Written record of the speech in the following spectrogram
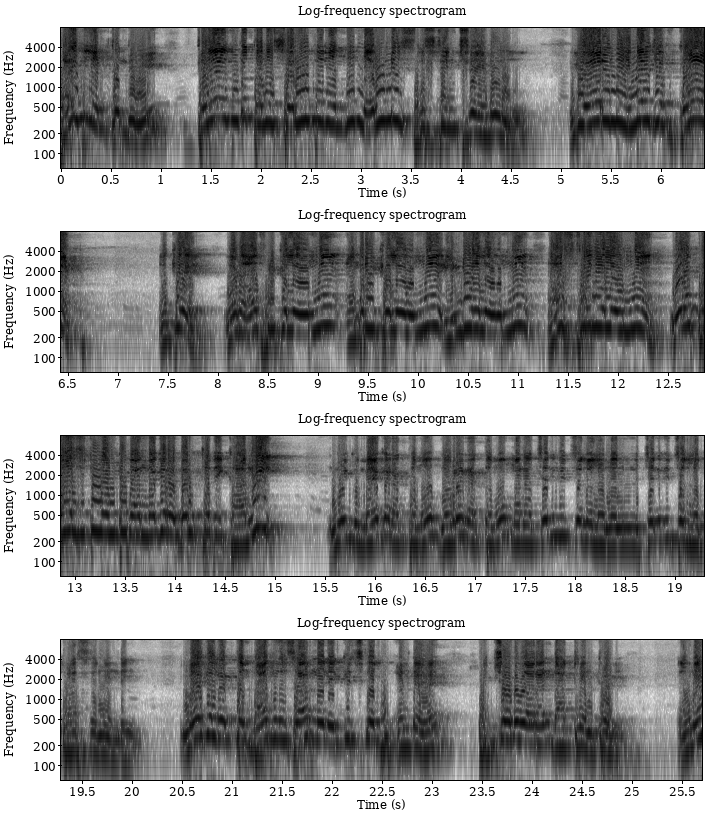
బైబిల్ అంటుంది దేవుడు తన స్వరూపమందు నరుని సృష్టించాడు. Are in the image of God okay వాడు ఆఫ్రికాలో ఉన్నా అమెరికాలో ఉన్నా ఇండియాలో ఉన్నా ఆస్ట్రేలియాలో ఉన్నా ఓ పాజిటివ్ అంటే మన దగ్గర దొరుకుతుంది. కానీ నీకు మేక రక్తమో గొర్రె రక్తమో మన చెనిగిచ్చలలో నేను చెనిగిచ్చలలో అండి మేకల రక్తం బాగుంది సార్ నేను ఎక్కించుకో అంటే పిచ్చోడు వారని డాక్టర్ అంటాడు. అవునా?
